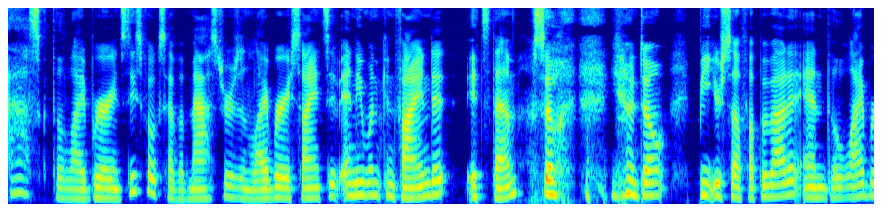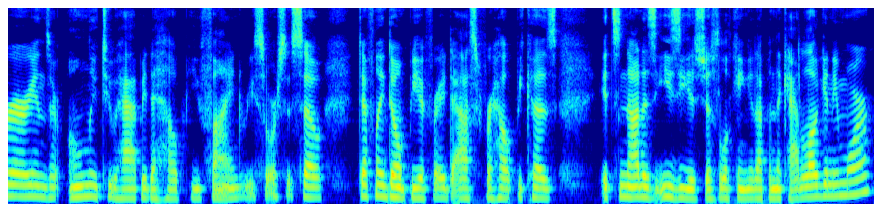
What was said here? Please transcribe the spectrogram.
ask the librarians. These folks have a master's in library science. If anyone can find it, it's them. So, you know, don't beat yourself up about it. And the librarians are only too happy to help you find resources. So definitely don't be afraid to ask for help because it's not as easy as just looking it up in the catalog anymore.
